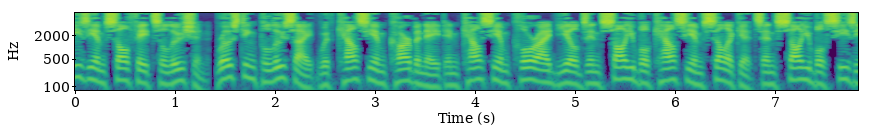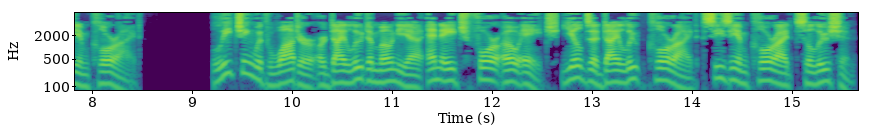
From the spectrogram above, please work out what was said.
cesium sulfate solution. Roasting pollucite with calcium carbonate and calcium chloride yields insoluble calcium silicates and soluble cesium chloride. Leaching with water or dilute ammonia NH4OH yields a dilute chloride, cesium chloride solution.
